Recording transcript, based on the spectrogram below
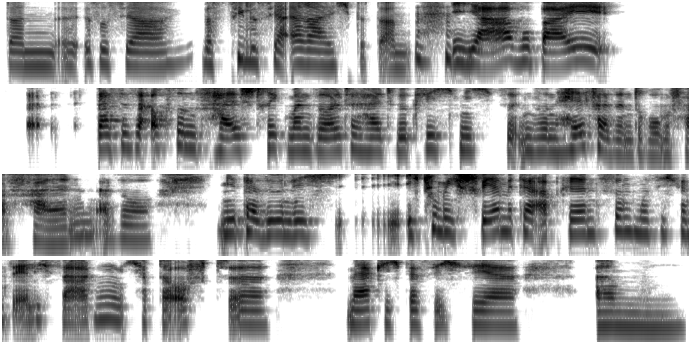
dann äh, ist es ja, das Ziel ist ja erreicht dann. Ja, wobei äh, das ist auch so ein Fallstrick. Man sollte halt wirklich nicht so in so ein Helfersyndrom verfallen. Also mir persönlich, ich tue mich schwer mit der Abgrenzung, muss ich ganz ehrlich sagen. Ich habe da oft, äh, merke ich, dass ich sehr ähm,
